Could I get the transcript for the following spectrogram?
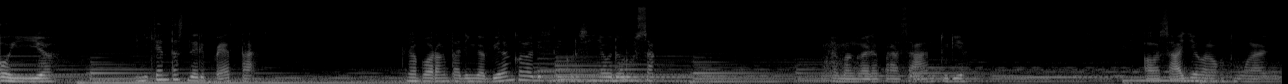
Oh iya, ini kan tas dari peta. Kenapa orang tadi nggak bilang kalau di sini kursinya udah rusak? Emang gak ada perasaan tuh dia. Awas aja kalau ketemu lagi.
